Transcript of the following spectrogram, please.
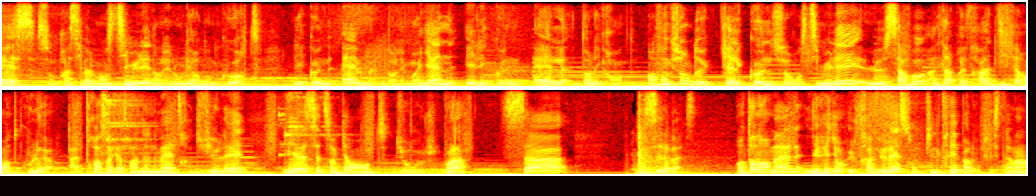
S sont principalement stimulés dans les longueurs d'onde courtes, les cônes M dans les moyennes et les cônes L dans les grandes. En fonction de quels cônes seront stimulés, le cerveau interprétera différentes couleurs, à 380 nanomètres du violet et à 740 du rouge. Voilà, ça, c'est la base. En temps normal, les rayons ultraviolets sont filtrés par le cristallin,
